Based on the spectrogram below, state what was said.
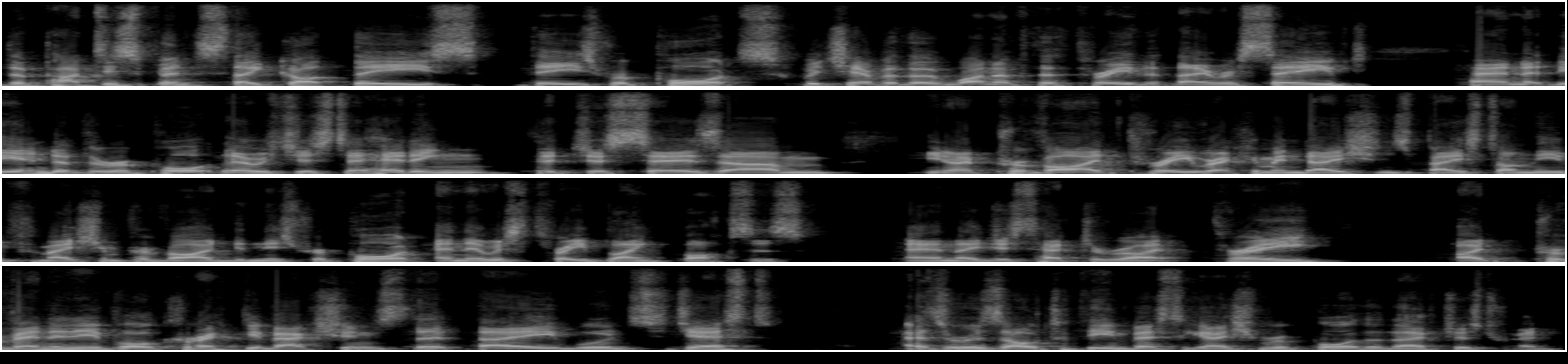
The participants they got these these reports, whichever the one of the three that they received, and at the end of the report there was just a heading that just says, um, you know, provide three recommendations based on the information provided in this report, and there was three blank boxes, and they just had to write three preventative or corrective actions that they would suggest as a result of the investigation report that they've just read.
